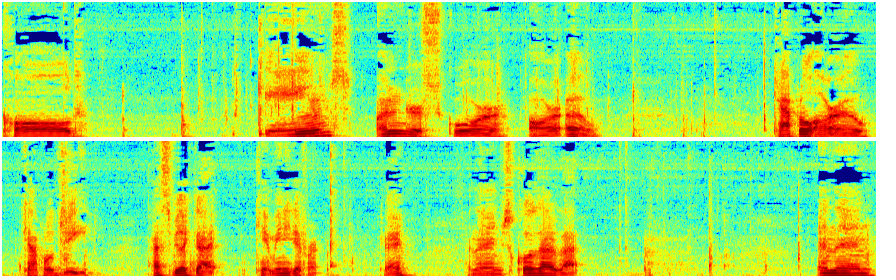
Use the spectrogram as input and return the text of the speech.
called Games underscore RO. Capital RO, capital G. Has to be like that. Can't be any different. Okay? And then just close out of that. And then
